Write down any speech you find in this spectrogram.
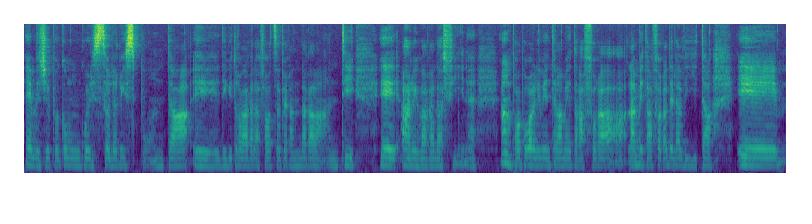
e invece poi comunque il sole rispunta e devi trovare la forza per andare avanti e arrivare alla fine. È un po' probabilmente la metafora, la metafora della vita e,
